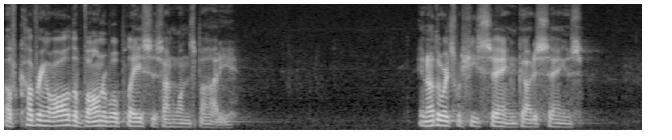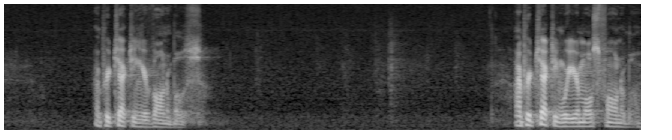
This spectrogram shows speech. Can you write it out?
of covering all the vulnerable places on one's body. In other words, what he's saying, God is saying, is I'm protecting your vulnerables. I'm protecting where you're most vulnerable.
